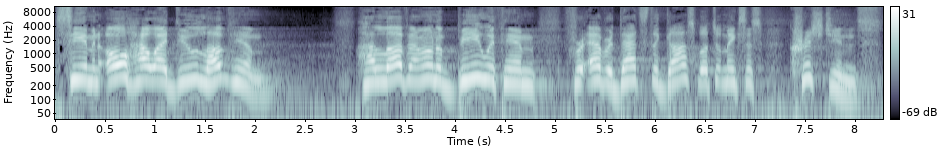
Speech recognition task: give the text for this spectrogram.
see him, and oh, how I do love him. I love him. I want to be with him forever. That's the gospel. That's what makes us Christians.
